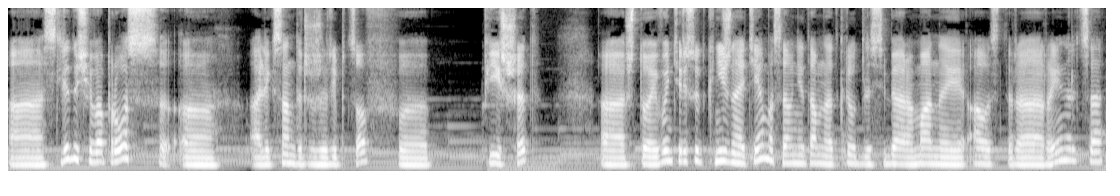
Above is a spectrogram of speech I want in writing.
А, следующий вопрос. А, Александр Жеребцов а, пишет – что его интересует книжная тема. Сам недавно открыл для себя романы Аустера Рейнольдса,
